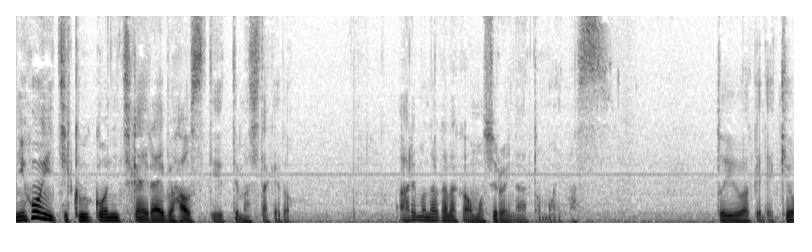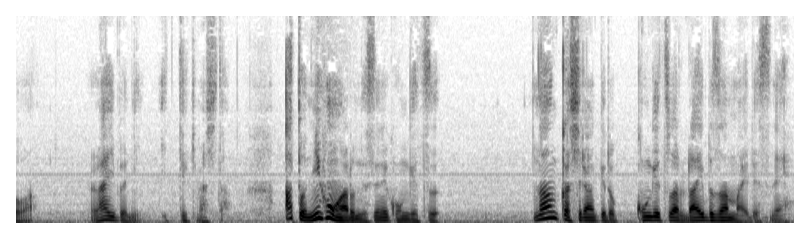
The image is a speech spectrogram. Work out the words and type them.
日本一空港に近いライブハウスって言ってましたけどあれもなかなか面白いなと思います。というわけで今日はライブに行ってきました。あと2本あるんですよね今月。なんか知らんけど今月はライブ三昧ですね。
